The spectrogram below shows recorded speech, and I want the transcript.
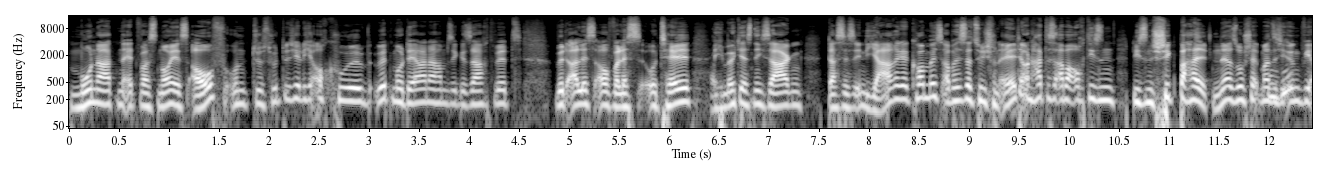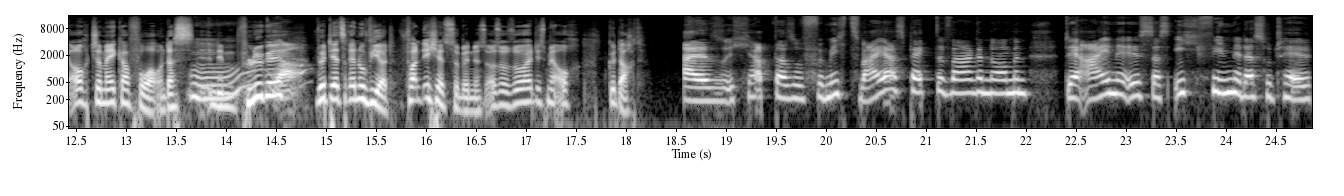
Monaten etwas Neues auf und das wird sicherlich auch cool, wird moderner, haben sie gesagt, wird, wird alles auch, weil das Hotel, ich möchte jetzt nicht sagen, dass es in die Jahre gekommen ist, aber es ist natürlich schon älter und hat es aber auch diesen, diesen Schick behalten. Ne? So stellt man sich irgendwie auch Jamaika vor. Und das in dem Flügel ja. wird jetzt renoviert. Fand ich jetzt zumindest. Also so hätte ich es mir auch gedacht. Also ich habe da so für mich zwei Aspekte wahrgenommen. Der eine ist, dass ich finde, das Hotel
